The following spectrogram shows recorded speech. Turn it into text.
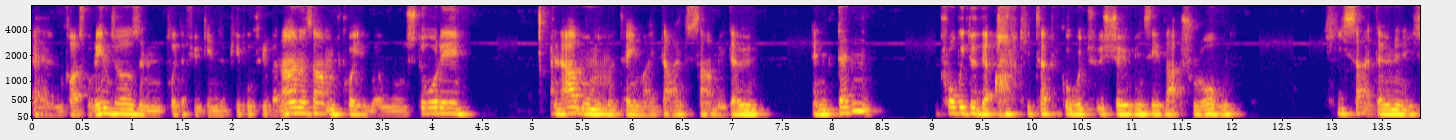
um, Glasgow Rangers and played a few games with people through bananas at him, quite a well known story. And at that moment in time, my dad sat me down and didn't probably do the archetypical, which was shout me and say, That's wrong. He sat down and he,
